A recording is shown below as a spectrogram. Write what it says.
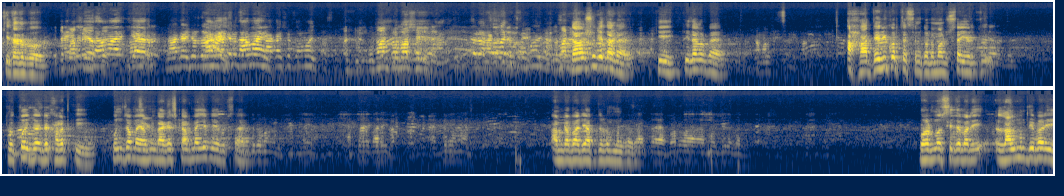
কি থাকব নাই। কি কি থাকবে আহা দেরি করতেছেন কোন মানুষ খারাপ কি? কোন জামাই আপনি নাগেশ কার মাইয়া বিয়ে করছে আমরা বাড়ি আব্দুর রহমান। বড় মসজিদের বাড়ি, লালমন্দির বাড়ি?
